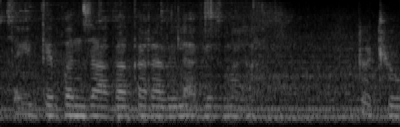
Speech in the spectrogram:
तर इथे पण जागा करावी लागेल मला. तर ठेवू.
